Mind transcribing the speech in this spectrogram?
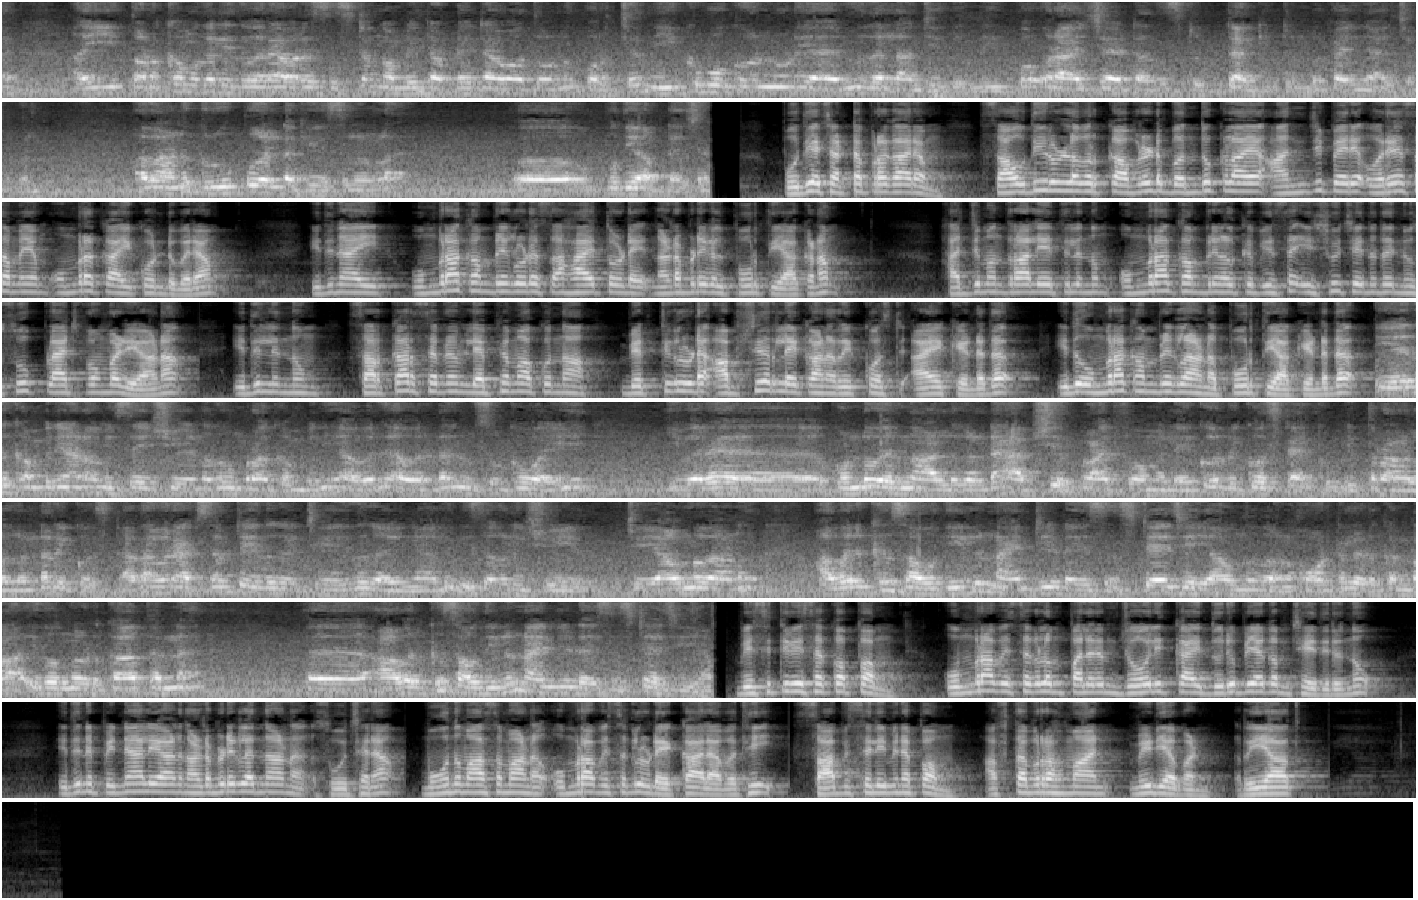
ഈ തുടക്കം മുതൽ ഇതുവരെ അവരെ സിസ്റ്റം കംപ്ലീറ്റ് അപ്ഡേറ്റ് ആവാത്തതുകൊണ്ട് കുറച്ച് നീക്കുപോക്കുകളിലൂടെയായിരുന്നു ഇതെല്ലാം ചെയ്തിരുന്നത്. ഇപ്പോൾ ഒരാഴ്ചയായിട്ട് അത് സ്ട്രിക്റ്റ് ആക്കിയിട്ടുണ്ട്. കഴിഞ്ഞ ആഴ്ച മുതൽ. അതാണ് ഗ്രൂപ്പുകളുടെ കേസിലുള്ള പുതിയ അപ്ഡേഷൻ പുതിയ ചട്ടപ്രകാരം സൗദിയിലുള്ളവർക്ക് അവരുടെ ബന്ധുക്കളായ അഞ്ചു പേരെ ഒരേ സമയം ഉംറക്കായി കൊണ്ടുവരാം. ഇതിനായി ഉംറ കമ്പനികളുടെ സഹായത്തോടെ നടപടികൾ പൂർത്തിയാക്കണം. ഹജ്ജ് മന്ത്രാലയത്തിൽ നിന്നും ഉംറ കമ്പനികൾക്ക് വിസ ഇഷ്യൂ ചെയ്യുന്നത് നുസൂക്ക് പ്ലാറ്റ്ഫോം വഴിയാണ്. ഇതിൽ നിന്നും സർക്കാർ സേവനം ലഭ്യമാക്കുന്ന വ്യക്തികളുടെ അബ്ഷീറിലേക്കാണ് റിക്വസ്റ്റ് അയക്കേണ്ടത്. ഇത് ഉംറ കമ്പനികളാണ് പൂർത്തിയാക്കേണ്ടത്. ഏത് കമ്പനിയാണോ വിസ ഇഷ്യൂ ചെയ്യേണ്ടത് ഉംറ കമ്പനി അവർ അവരുടെ സുഖമായി വഴി ഇവരെ കൊണ്ടുവരുന്ന ആളുകളുടെ അബ്ഷീർ പ്ലാറ്റ്ഫോമിലേക്ക് റിക്വസ്റ്റ് അയക്കും. ഇത്ര ആളുകളുടെ റിക്വസ്റ്റ് അത് അവർ അക്സെപ്റ്റ് ചെയ്ത് ചെയ്ത് കഴിഞ്ഞാൽ വിസകൾ ഇഷ്യൂ ചെയ്യും. ചെയ്യാവുന്നതാണ് അവർക്ക് സൗദിയിൽ നയന്റി ഡേയ്സ് സ്റ്റേ ചെയ്യാവുന്നതാണ്. ഹോട്ടൽ എടുക്കണ്ട ഇതൊന്നും എടുക്കാതെ തന്നെ അവർക്ക് സൗദിയിൽ നയന്റി ഡേയ്സ് സ്റ്റേ ചെയ്യാം. വിസിറ്റ് വിസക്കൊപ്പം ഉംറ വിസകളും പലരും ജോലിക്കായി ദുരുപയോഗം ചെയ്തിരുന്നു. ഇതിന് പിന്നാലെയാണ് നടപടികളെന്നാണ് സൂചന. മൂന്ന് മാസമാണ് ഉംറ വിസകളുടെ കാലാവധി. Sabi സലീമിനൊപ്പം Aftab Rahman media one Riyadh.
